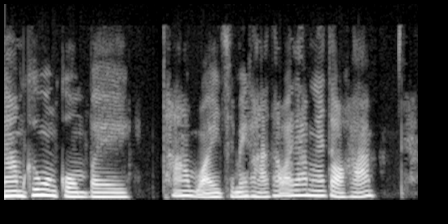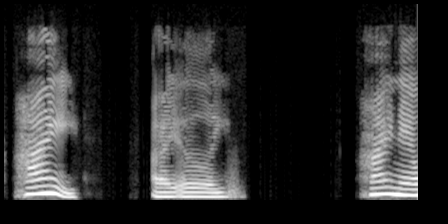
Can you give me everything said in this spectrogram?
นำเครึ่องวงกลมไปทาบไว้ใช่ไหมคะทาบไว้ทำไงต่อคะให้อะไรเอ่ย ให้แนว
